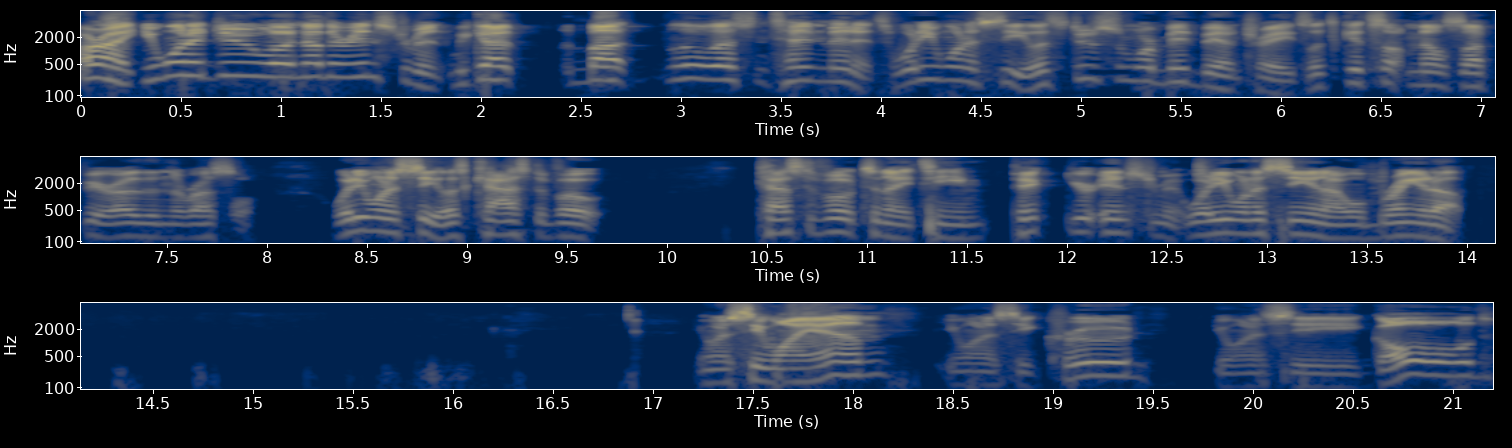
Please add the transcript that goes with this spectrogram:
All right, you want to do another instrument? We got about a little less than 10 minutes. What do you want to see? Let's do some more midband trades. Let's get something else up here other than the Russell. What do you want to see? Let's cast a vote. Cast a vote tonight, team. Pick your instrument. What do you want to see, and I will bring it up. You want to see YM? You want to see crude? You want to see gold?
